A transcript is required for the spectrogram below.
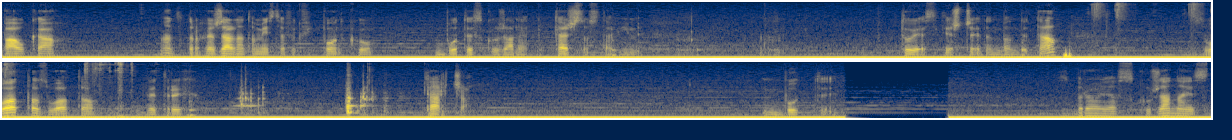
pałka. No to trochę żal na to miejsce w ekwipunku. Buty skórzane też zostawimy. Tu jest jeszcze jeden bandyta. Złoto, złoto, wytrych. Tarcza. Buty. Zbroja skórzana jest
